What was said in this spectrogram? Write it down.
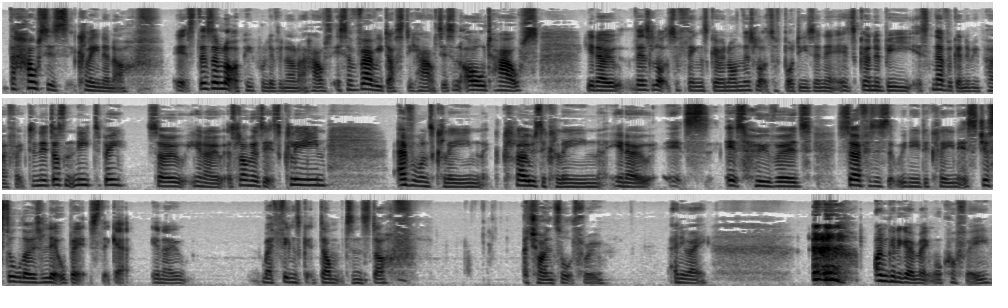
the house is clean enough. It's There's a lot of people living on a house. It's a very dusty house. It's an old house. You know, there's lots of things going on. There's lots of bodies in it. It's going to be, it's never going to be perfect and it doesn't need to be. So, you know, as long as it's clean, everyone's clean clothes are clean you know it's it's hoovered surfaces that we need to clean it's just all those little bits that get you know where things get dumped and stuff, I try and sort through. Anyway, I'm going to go make more coffee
